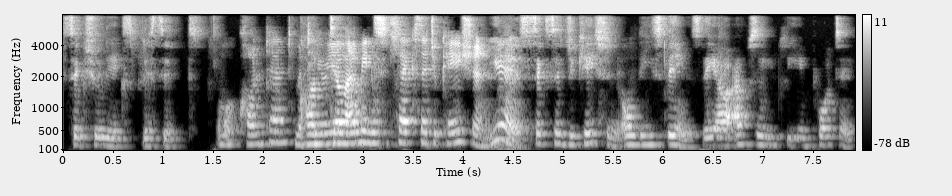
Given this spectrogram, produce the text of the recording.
sexually explicit or content material content. i mean sex education yes sex education all these things they are absolutely important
